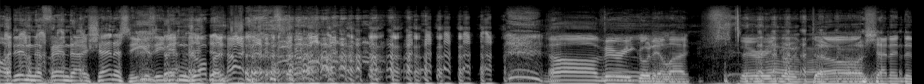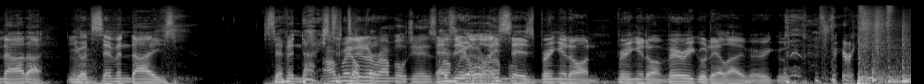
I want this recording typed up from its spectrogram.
I didn't offend O'Shaughnessy because he didn't drop it. Oh, very good, LA. Very Oh, good. my Oh, God. Shannon Donato. You got seven days. Seven days I'm to ready top to it. rumble, Jez. As I'm he ready to always rumble. says, bring it on. Bring it on. Very good, LA. Very good. very Oh,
